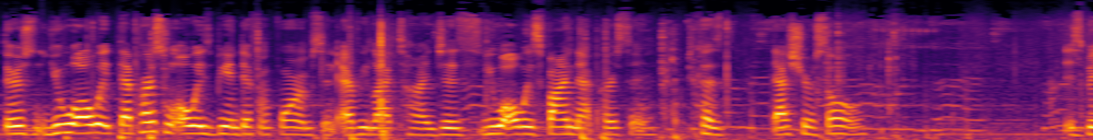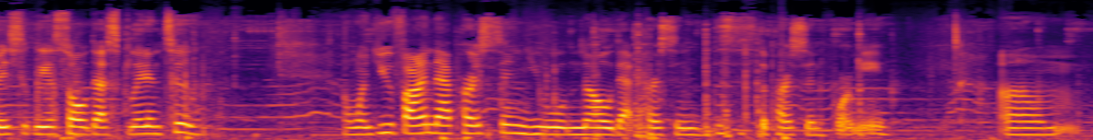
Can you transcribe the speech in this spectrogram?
there's you will always that person will always be in different forms in every lifetime. Just you will always find that person because that's your soul. It's basically a soul that's split in two. And when you find that person, you will know that person, this is the person for me. Um,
